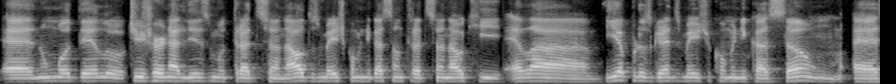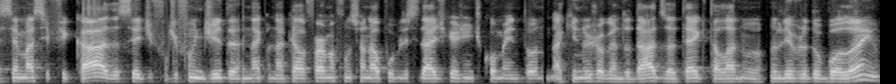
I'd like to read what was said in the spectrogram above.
é num modelo de jornalismo tradicional, dos meios de comunicação tradicional, que ela ia para os grandes meios de comunicação é, ser massificada, ser difundida na, naquela forma funcional publicidade que a gente comentou aqui no Jogando Dados, até que está lá no, no livro do Bolanho,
